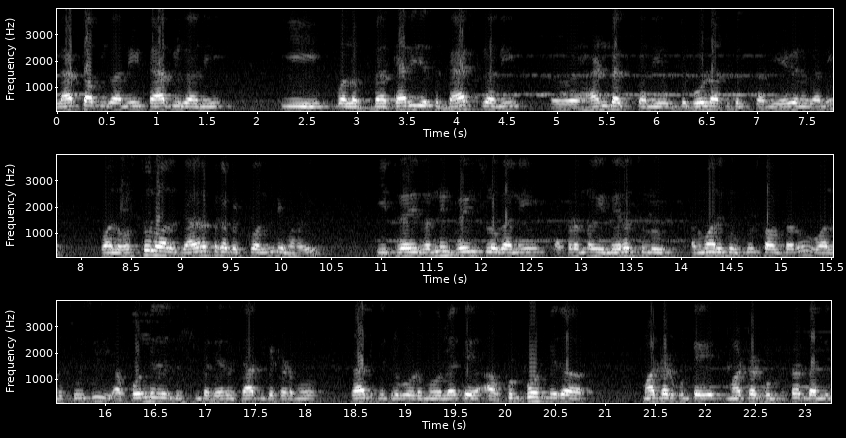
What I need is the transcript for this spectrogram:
ల్యాప్టాప్లు కానీ ట్యాబ్లు కానీ ఈ వాళ్ళ బ్యా- క్యారీ చేసే బ్యాగ్స్ కానీ హ్యాండ్ బ్యాగ్స్ కానీ గోల్డ్ ఆర్టికల్స్ కానీ ఏవైనా కానీ వాళ్ళ వస్తువులు వాళ్ళు జాగ్రత్తగా పెట్టుకోవాలని మనవి. ఈ ట్రైన్ రన్నింగ్ ట్రైన్స్లో కానీ ఎక్కడన్నా ఈ నేరస్తులు అనుమానితులు చూస్తూ ఉంటారు. వాళ్ళు చూసి ఆ ఫోన్ మీద దృష్టి ఉంటుంది. ఏదైనా ఛార్జ్ పెట్టడము రాత్రి నిద్రపోవడము లేకపోతే ఆ ఫుడ్ బోర్డ్ మీద మాట్లాడుకుంటే మాట్లాడుకుంటుంటారు దాన్ని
